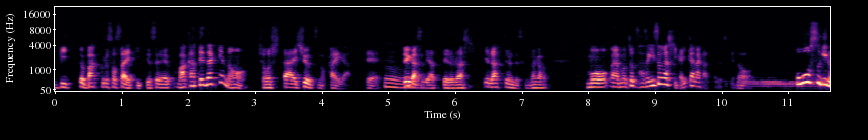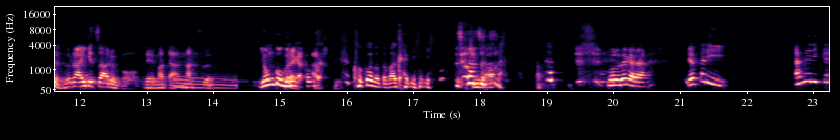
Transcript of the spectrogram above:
Vit-Buckle Society っていうそれ若手だけの硝子体手術の会があって、ベガスでやってるらしやってるんですけどなんかもうもうちょっとさすがに忙しいから行かなかったですけど多すぎるんですよ。来月アルボでまた夏、うんうん。4個ぐらいがこここぞとばかりに。そうそうそう。もうだから、やっぱりアメリカ、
